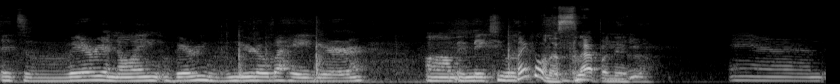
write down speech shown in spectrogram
it's very annoying, very weirdo behavior. Um, it makes you look. I want to slap a nigga. and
